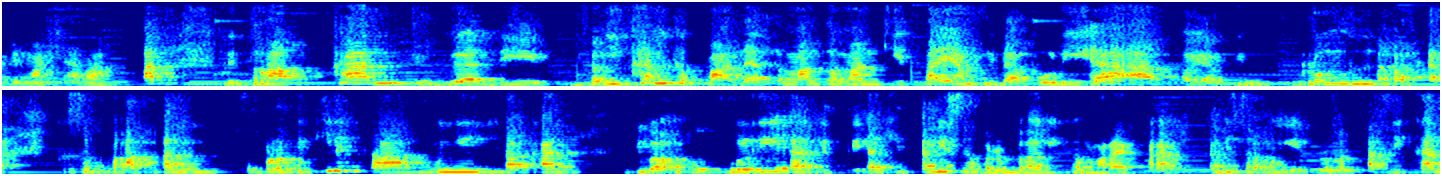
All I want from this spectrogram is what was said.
di masyarakat diterapkan juga dibagikan kepada teman-teman kita yang tidak kuliah atau yang belum mendapatkan kesempatan seperti kita menginjakan di bangku kuliah gitu ya. Kita bisa berbagi ke mereka kita bisa mengimplementasikan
